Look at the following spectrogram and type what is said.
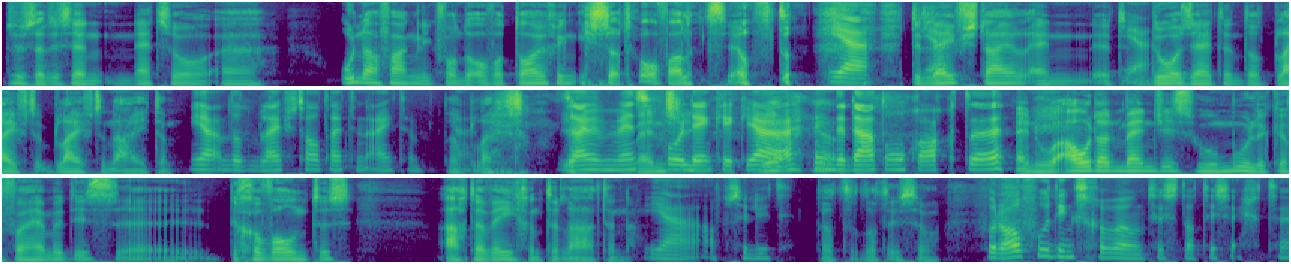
Dus dat is dan net zo onafhankelijk van de overtuiging, is dat overal hetzelfde. Ja, De Ja. leefstijl en het Ja. doorzetten, dat blijft, blijft een item. ja, dat blijft altijd een item. Dat blijft. Daar zijn we mensen voor, denk ik. Ja. inderdaad, ongeacht. eh, En hoe ouder een mens is, hoe moeilijker voor hem het is eh, de gewoontes achterwege te laten. ja, absoluut. Dat, dat is zo. Vooral voedingsgewoontes, dat is, echt, eh,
